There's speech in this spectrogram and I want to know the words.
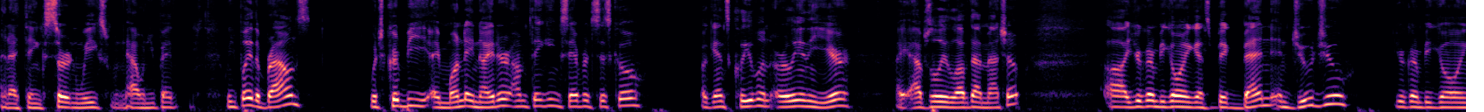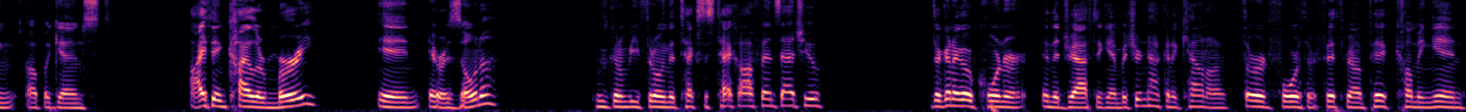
And I think certain weeks now when you play when you play the Browns, which could be a Monday nighter, I'm thinking San Francisco against Cleveland early in the year. I absolutely love that matchup. Uh, you're going to be going against Big Ben and Juju. You're going to be going up against, I think, Kyler Murray in Arizona, who's going to be throwing the Texas Tech offense at you they're going to go corner in the draft again, but you're not going to count on a third, fourth, or fifth round pick coming in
